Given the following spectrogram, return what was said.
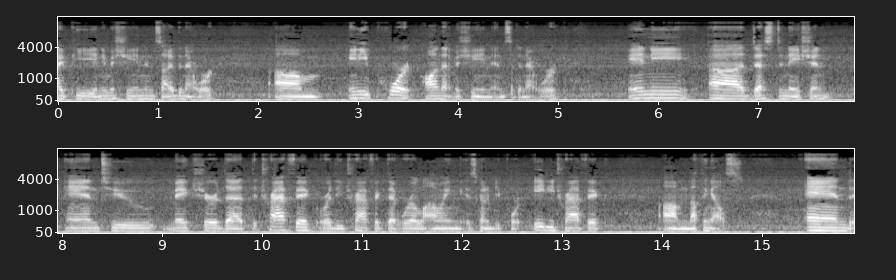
IP, any machine inside the network, um, any port on that machine inside the network, any uh, destination, and to make sure that the traffic or the traffic that we're allowing is going to be port 80 traffic, um, nothing else. And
